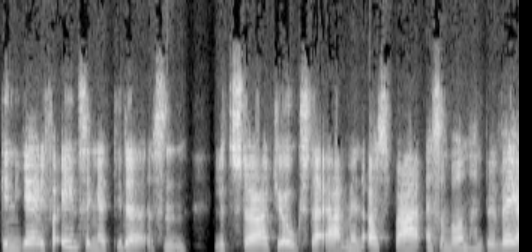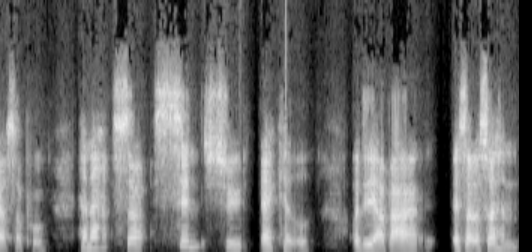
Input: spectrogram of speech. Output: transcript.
genial for en ting af de der sådan lidt større jokes, der er, men også bare altså måden, han bevæger sig på. Han er så sindssygt akavet, og det er bare, altså og så er han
